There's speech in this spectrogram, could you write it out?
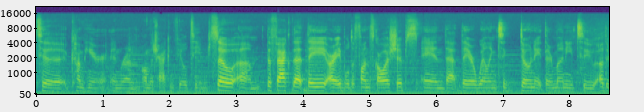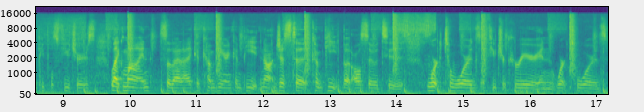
to come here and run on the track and field team. So um, the fact that they are able to fund scholarships and that they are willing to donate their money to other people's futures, like mine, so that I could come here and compete, not just to compete, but also to work towards a future career and work towards,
